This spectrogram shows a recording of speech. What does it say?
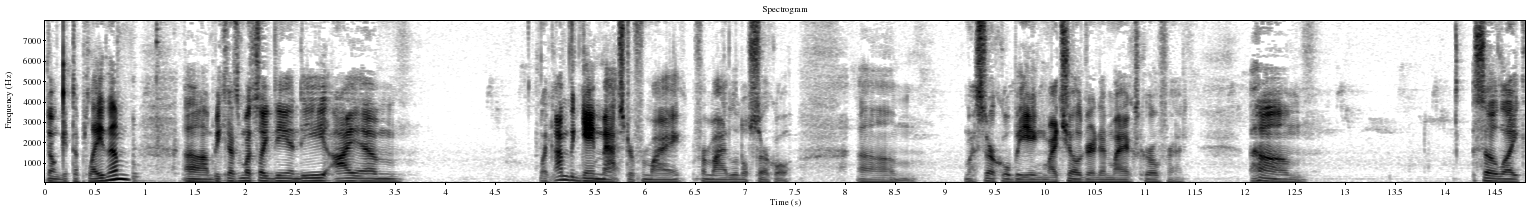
don't get to play them uh, because much like D and D, I am like I'm the game master for my for my little circle. Um, my circle being my children and my ex girlfriend. Um, so like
